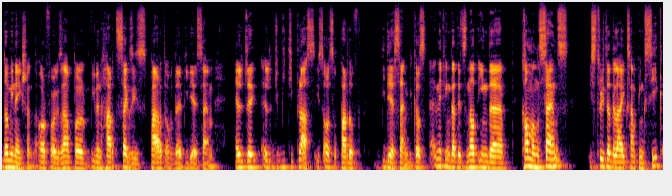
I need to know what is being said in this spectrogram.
domination, or for example, even hard sex is part of the BDSM. LG- LGBT plus is also part of BDSM because anything that is not in the common sense is treated like something sick,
